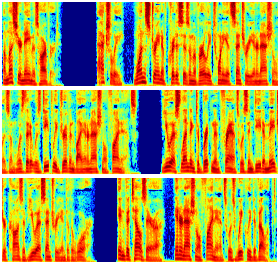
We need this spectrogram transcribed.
unless your name is Harvard. Actually, one strain of criticism of early 20th century internationalism was that it was deeply driven by international finance. US lending to Britain and France was indeed a major cause of US entry into the war. In Vattel's era, international finance was weakly developed.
